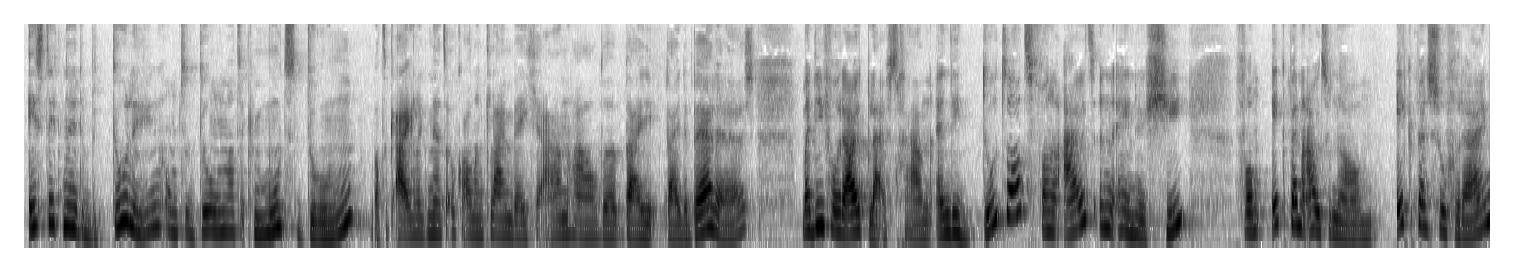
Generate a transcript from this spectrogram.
is dit nu de bedoeling om te doen wat ik moet doen? Wat ik eigenlijk net ook al een klein beetje aanhaalde bij, bij de badass. Maar die vooruit blijft gaan. En die doet dat vanuit een energie van ik ben autonoom. Ik ben soeverein.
